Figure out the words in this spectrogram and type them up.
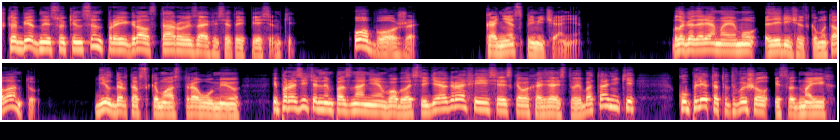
что бедный сукин сын проиграл старую запись этой песенки. О боже! Конец примечания. Благодаря моему лирическому таланту, гилбертовскому остроумию и поразительным познаниям в области географии, сельского хозяйства и ботаники, куплет этот вышел из-под моих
